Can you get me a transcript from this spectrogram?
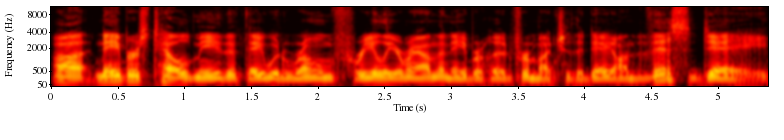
Uh, neighbors told me that they would roam freely around the neighborhood for much of the day. On this day,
